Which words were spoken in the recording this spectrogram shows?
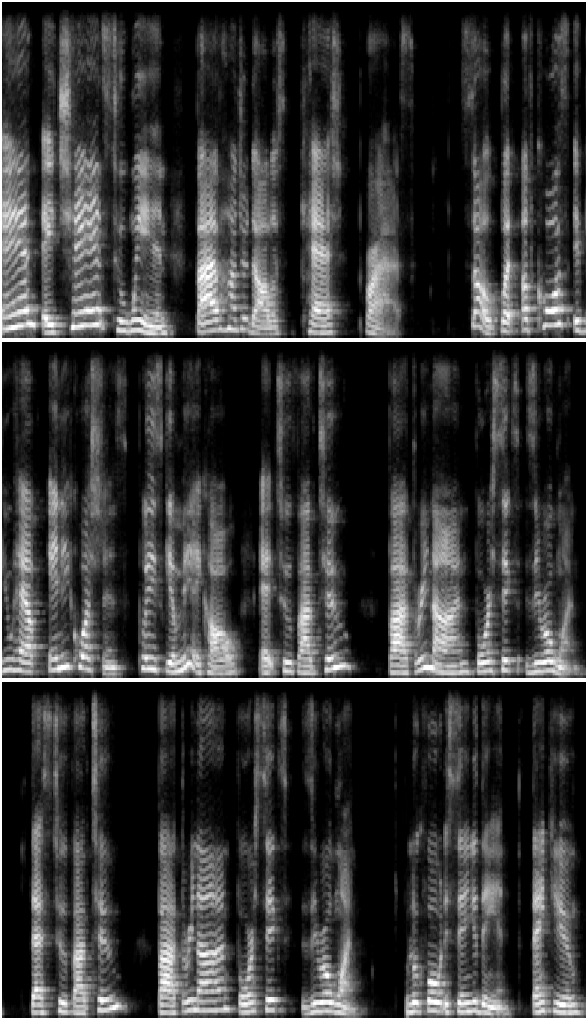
and a chance to win $500 cash prize. So, but of course, if you have any questions, please give me a call at 252 539 4601. That's 252 539 4601. Look forward to seeing you then. Thank you.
